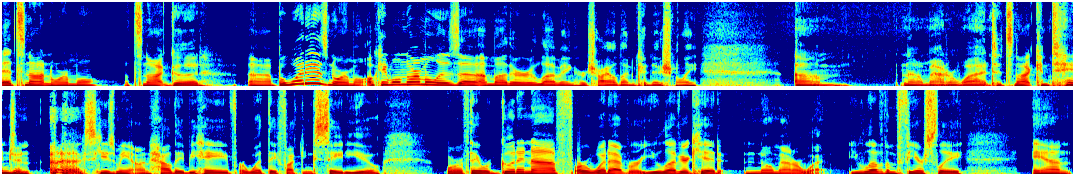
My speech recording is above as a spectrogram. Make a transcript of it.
it's not normal. It's not good. Uh, but what is normal? Okay, well, normal is a, a mother loving her child unconditionally, um, no matter what. It's not contingent, excuse me, on how they behave or what they fucking say to you, or if they were good enough or whatever. You love your kid no matter what. You love them fiercely, and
